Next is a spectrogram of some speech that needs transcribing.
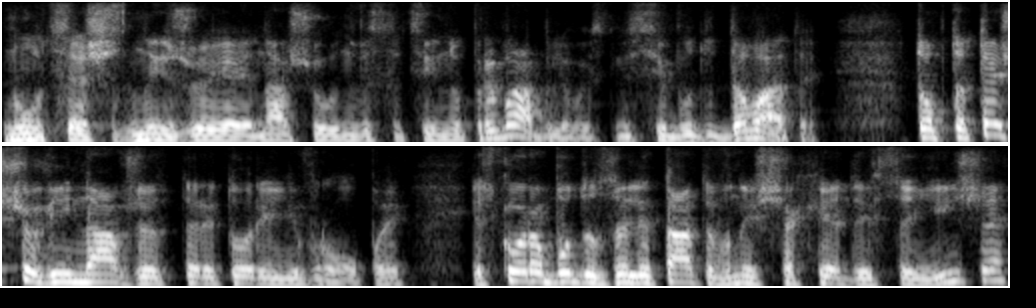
Ну це ж знижує нашу інвестиційну привабливість. Не всі будуть давати. Тобто, те, що війна вже в території Європи, і скоро будуть залітати в них шахеди і все інше,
